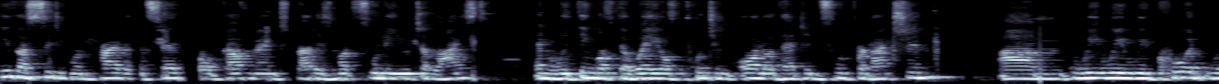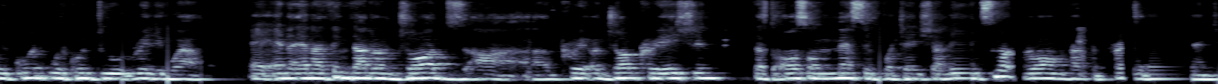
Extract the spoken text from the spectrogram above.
either sitting on private sector or government that is not fully utilized, and we think of the way of putting all of that in food production, um, we, we, we could we could we could do really well. And, and I think that on jobs, uh, uh cre- job creation, there's also massive potential. It's not wrong that the president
